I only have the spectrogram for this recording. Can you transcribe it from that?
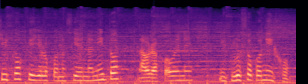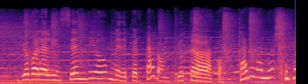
chicos que yo los conocía enanitos, ahora jóvenes, incluso con hijos. Yo para el incendio me despertaron. Yo estaba acostada la noche.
